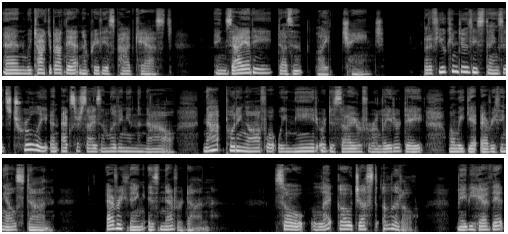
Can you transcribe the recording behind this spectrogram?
And we talked about that in a previous podcast. Anxiety doesn't like change. But if you can do these things, it's truly an exercise in living in the now, not putting off what we need or desire for a later date when we get everything else done. Everything is never done. So let go just a little. Maybe have that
